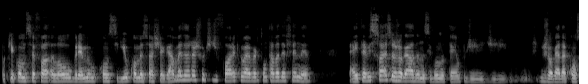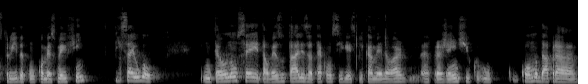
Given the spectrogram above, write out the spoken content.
Porque como você falou, o Grêmio conseguiu começar a chegar, mas era chute de fora que o Everton tava defendendo. Aí teve só essa jogada no segundo tempo de, de, de jogada construída com começo, meio e fim e saiu o gol. Então não sei, talvez o Thales até consiga explicar melhor é, pra gente o, como dá pra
